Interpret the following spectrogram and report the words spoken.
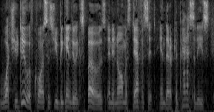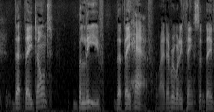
what you do, of course, is you begin to expose an enormous deficit in their capacities that they don't believe that they have. Right? Everybody thinks that they've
